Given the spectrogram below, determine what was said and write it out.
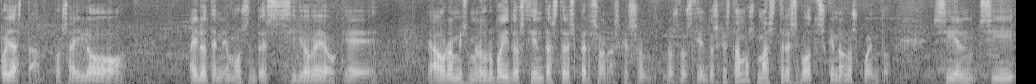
pues ya está, pues ahí lo, ahí lo tenemos. Entonces, si yo veo que ahora mismo en el grupo hay 203 personas, que son los 200 que estamos, más 3 bots que no los cuento. Si el, si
